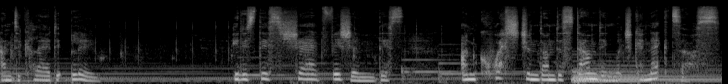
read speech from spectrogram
and declared it blue. It is this shared vision, this unquestioned understanding which connects us.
